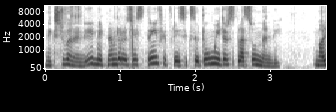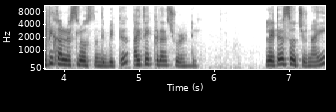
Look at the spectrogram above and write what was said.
నెక్స్ట్ వన్ అండి. బిట్ నెంబర్ వచ్చేసి three fifty six two metres plus ఉందండి. మల్టీ కలర్స్లో వస్తుంది బిట్ అయితే ఇక్కడ చూడండి. లెటర్స్ వచ్చి ఉన్నాయి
